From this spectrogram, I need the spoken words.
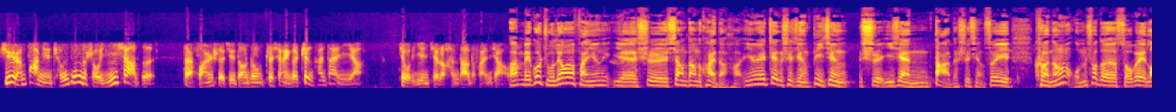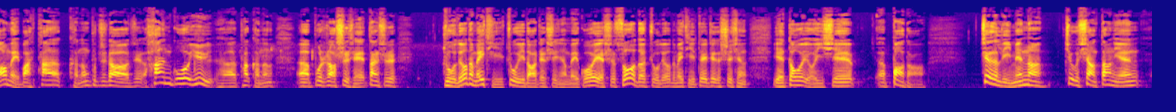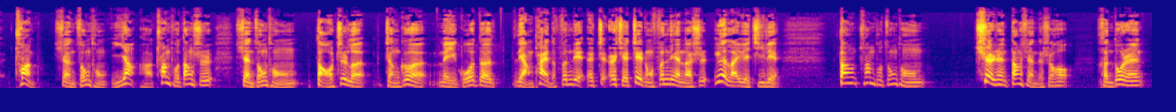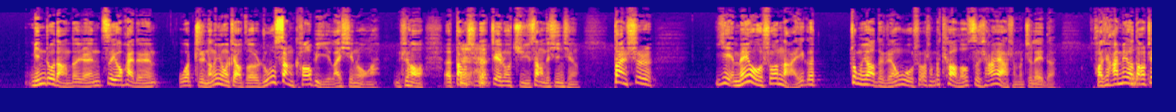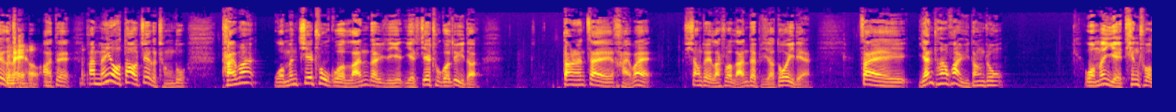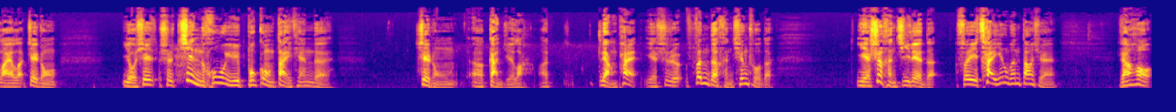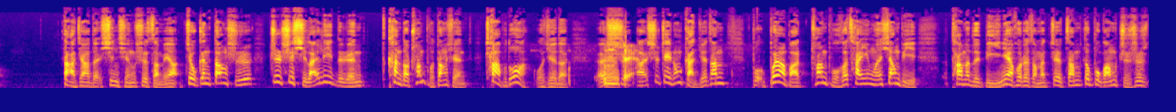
居然罢免成功的时候，一下子在华人社区当中，这像一个震撼弹一样，就引起了很大的反响。啊，美国主流反应也是相当的快的哈，因为这个事情毕竟是一件大的事情，所以可能我们说的所谓老美吧，他可能不知道这个韩国瑜，呃，他可能呃不知道是谁，但是主流的媒体注意到这个事情，美国也是所有的主流的媒体对这个事情也都有一些。呃，报道这个里面呢，就像当年 Trump 选总统一样啊，川普当时选总统导致了整个美国的两派的分裂，呃，这而且这种分裂呢是越来越激烈。当川普总统确认当选的时候，很多人，民主党的人、自由派的人，我只能用叫做如丧考妣来形容啊，你知道，呃，当时的这种沮丧的心情，但是也没有说哪一个。重要的人物说什么跳楼自杀呀什么之类的，好像还没有到这个程度啊。对，还没有到这个程度。台湾我们接触过蓝的，也也接触过绿的。当然，在海外相对来说蓝的比较多一点。在言谈话语当中，我们也听出来了这种有些是近乎于不共戴天的这种呃感觉了啊。两派也是分得很清楚的。也是很激烈的，所以蔡英文当选，然后大家的心情是怎么样？就跟当时支持喜来利的人看到川普当选差不多啊，我觉得，呃，是啊，是这种感觉。咱们不不要把川普和蔡英文相比，他们的理念或者怎么，这咱们都不管，我们只是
